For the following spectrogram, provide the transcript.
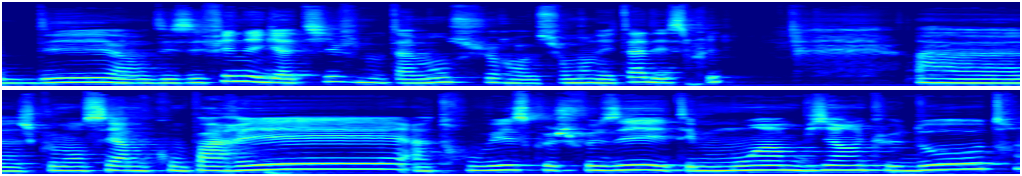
des, des, effets négatifs, notamment sur, sur mon état d'esprit. Euh, je commençais à me comparer, à trouver ce que je faisais était moins bien que d'autres.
